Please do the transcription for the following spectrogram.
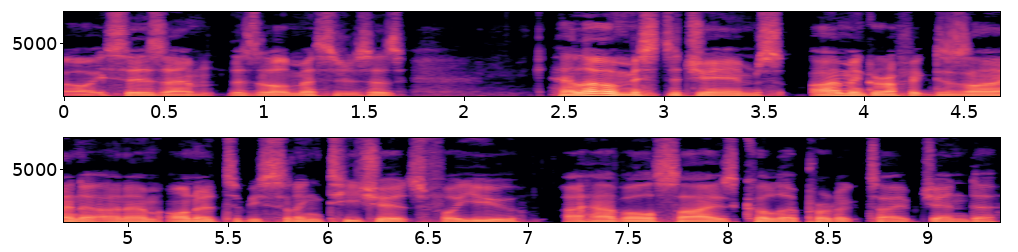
oh it says um there's a little message that says Hello, Mr. James. I'm a graphic designer and I'm honored to be selling t shirts for you. I have all size, colour, product type, gender.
